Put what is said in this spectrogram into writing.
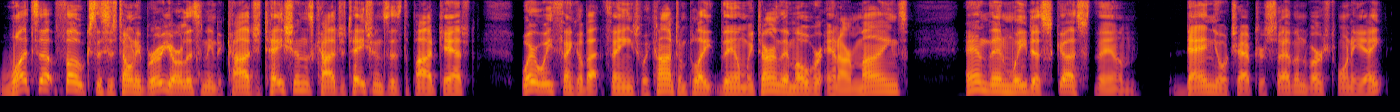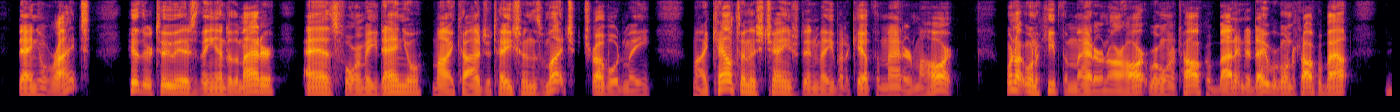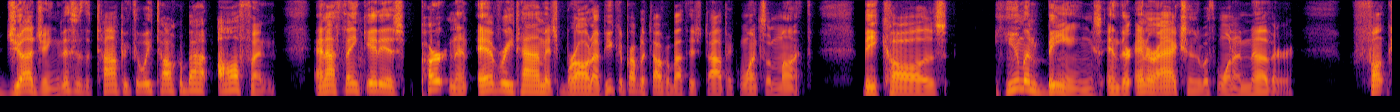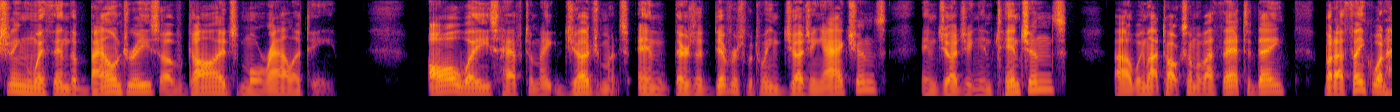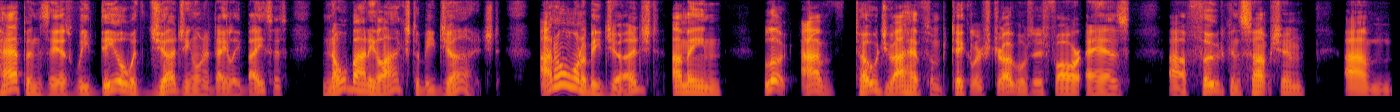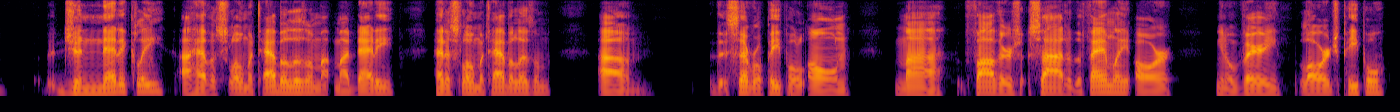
What's up, folks? This is Tony Brew. You're listening to Cogitations. Cogitations is the podcast where we think about things, we contemplate them, we turn them over in our minds, and then we discuss them. Daniel chapter 7, verse 28, Daniel writes, Hitherto is the end of the matter. As for me, Daniel, my cogitations much troubled me. My countenance changed in me, but I kept the matter in my heart. We're not going to keep the matter in our heart. We're going to talk about it. And today we're going to talk about judging. This is the topic that we talk about often. And I think it is pertinent every time it's brought up. You could probably talk about this topic once a month because human beings and their interactions with one another, functioning within the boundaries of God's morality, always have to make judgments. And there's a difference between judging actions and judging intentions. Uh, we might talk some about that today. But I think what happens is we deal with judging on a daily basis. Nobody likes to be judged. I don't want to be judged. I mean, look, I've told you I have some particular struggles as far as uh, food consumption. Um, genetically, I have a slow metabolism. My, my daddy had a slow metabolism. Um, several people on my father's side of the family are, you know, very large people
